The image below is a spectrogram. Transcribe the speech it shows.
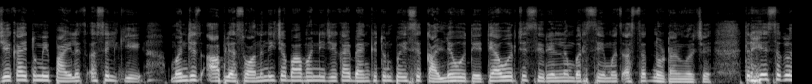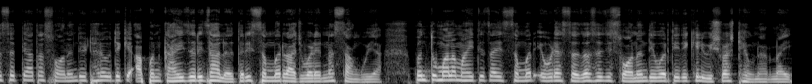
जे काही तुम्ही पाहिलंच असेल की म्हणजेच आपल्या स्वानंदीच्या बाबांनी जे काही बँकेतून पैसे काढले होते त्यावरचे सिरियल नंबर सेमच असतात नोटांवरचे. तर हे सगळं सत्य आता स्वानंदी ठरवते की आपण काही जरी झालं तरी समर राजवाड्यांना सांगूया. पण तुम्हाला माहितीच आहे समर एवढ्या सहजासहजी स्वानंदीवरती देखील विश्वास ठेवणार नाही.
